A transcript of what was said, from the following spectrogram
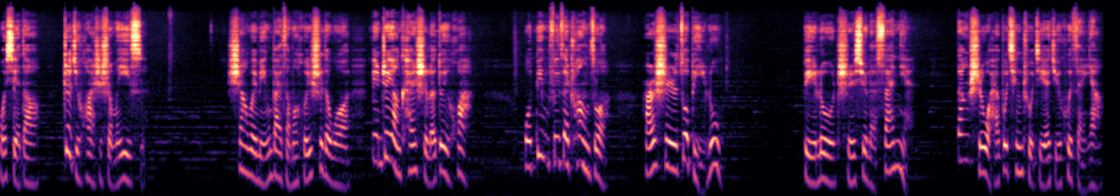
我写道：“这句话是什么意思？”尚未明白怎么回事的我，便这样开始了对话。我并非在创作，而是做笔录。笔录持续了三年，当时我还不清楚结局会怎样。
